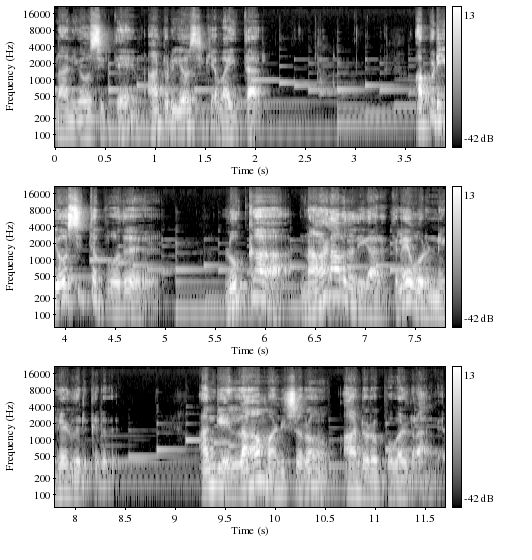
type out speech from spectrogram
நான் யோசித்தேன். ஆண்டவர் யோசிக்க வைத்தார். அப்படி யோசித்த போது லூக்கா நாலாவது அதிகாரத்திலே ஒரு நிகழ்வு இருக்கிறது. அங்கே எல்லா மனுஷரும் ஆண்டவரை புகழ்றாங்க.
